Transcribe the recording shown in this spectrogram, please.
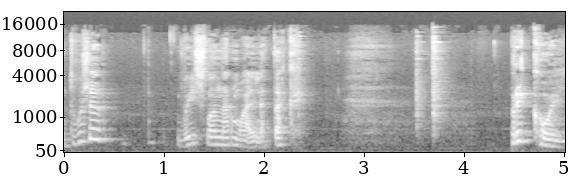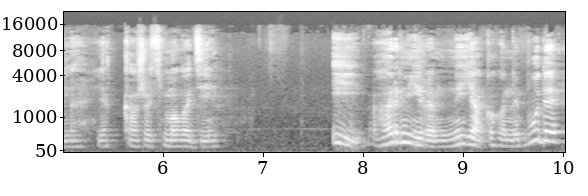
дуже вийшло нормально, так. Прикольно, як кажуть молоді. І гарніром ніякого не буде,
